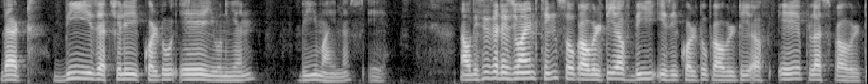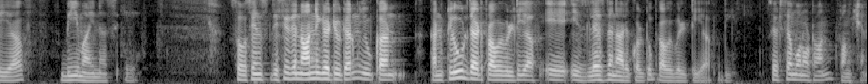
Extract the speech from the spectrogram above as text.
that B is actually equal to A union B minus A. Now, this is a disjoint thing. So, probability of B is equal to probability of A plus probability of B minus A. So, since this is a non-negative term, you can conclude that probability of A is less than or equal to probability of B. So, it is a monotone function.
